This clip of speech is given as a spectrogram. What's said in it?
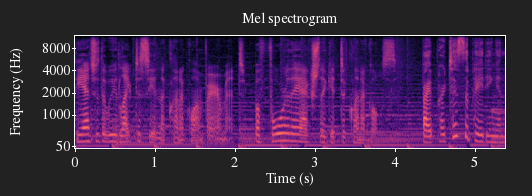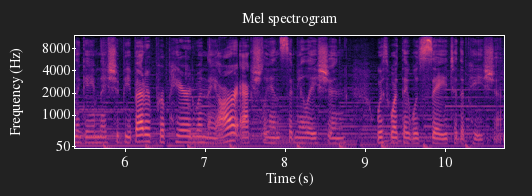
the answer that we'd like to see in the clinical environment before they actually get to clinicals. By participating in the game, they should be better prepared when they are actually in simulation with what they would say to the patient.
